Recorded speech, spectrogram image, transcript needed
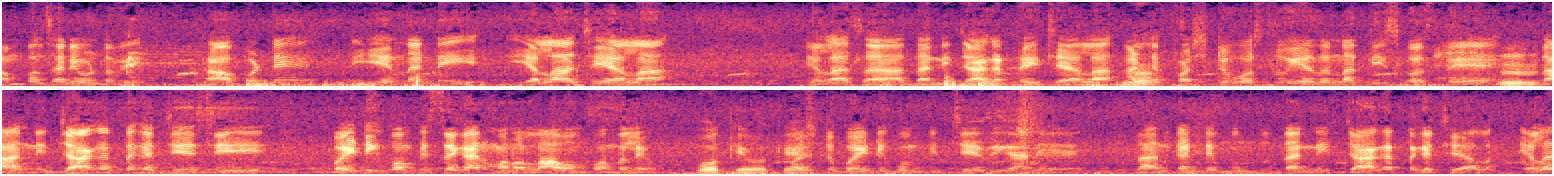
కంపల్సరీ ఉంటుంది. కాబట్టి ఏంటంటే ఎలా చేయాలా ఎలా దాన్ని జాగ్రత్తగా చేయాలా అంటే ఫస్ట్ వస్తువు ఏదన్నా తీసుకొస్తే. దాన్ని జాగ్రత్తగా చేసి బయటికి పంపిస్తే కానీ మనం లాభం పొందలేము. ఓకే ఓకే. ఫస్ట్ బయటికి పంపించేది కానీ దానికంటే ముందు దాన్ని జాగ్రత్తగా చేయాలా? ఎలా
